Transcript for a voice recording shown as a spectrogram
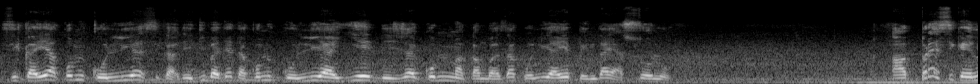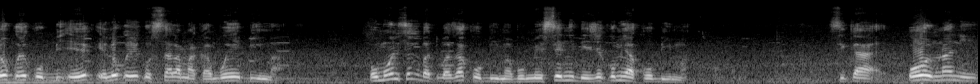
sika ye akomi kolia sika edi batete akomi kolia ye deja ekomi makambo aza kolia ye mpenza ya solo apres sika eloko e, eloko ye kosala makambo ebima omoni soki bato baza kobima bomeseni deja ekomi ya kobima sika oyo oh, nani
